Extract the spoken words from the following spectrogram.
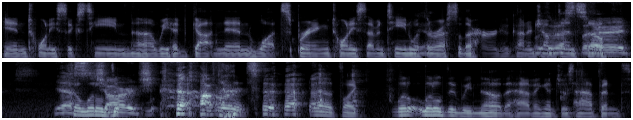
in 2016. Uh, we had gotten in what spring 2017 with yeah. the rest of the herd who kind of jumped in. So Yes, so little charge di- yeah, it's like little little did we know that having had just happened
